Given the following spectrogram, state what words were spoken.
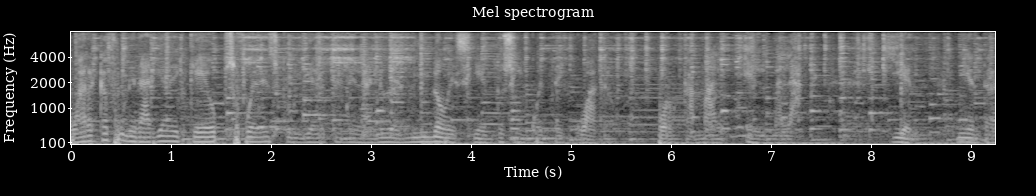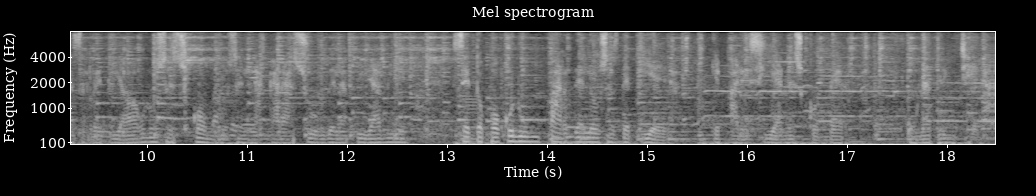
La barca funeraria de Keops fue descubierta en el año de 1954 por Kamal el Malak, quien, mientras retiraba unos escombros en la cara sur de la pirámide, se topó con un par de losas de piedra que parecían esconder una trinchera.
